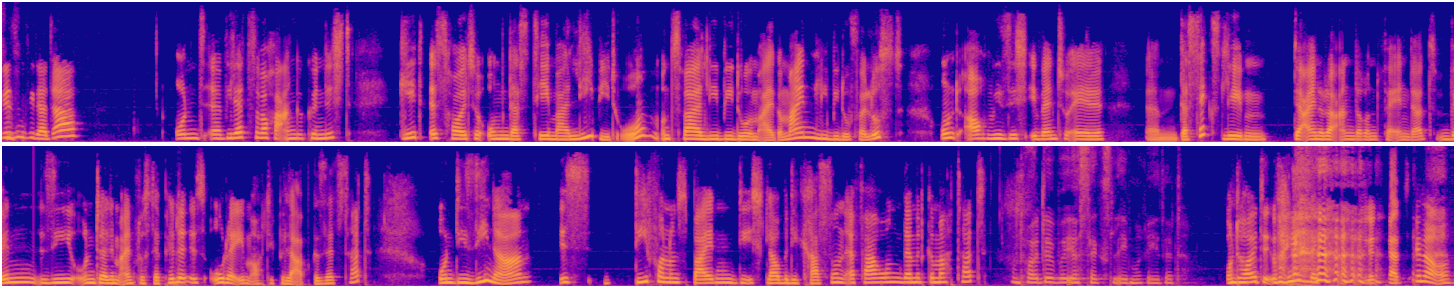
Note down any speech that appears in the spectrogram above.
Wir sind wieder da und äh, wie letzte Woche angekündigt, geht es heute um das Thema Libido. Und zwar Libido im Allgemeinen, Libido-Verlust und auch wie sich eventuell ähm, das Sexleben der ein oder anderen verändert, wenn sie unter dem Einfluss der Pille ist oder eben auch die Pille abgesetzt hat. Und die Sina ist die von uns beiden, die ich glaube, die krasseren Erfahrungen damit gemacht hat. Und heute über ihr Sexleben redet. Und heute über ihr Sexleben redet, ganz genau.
